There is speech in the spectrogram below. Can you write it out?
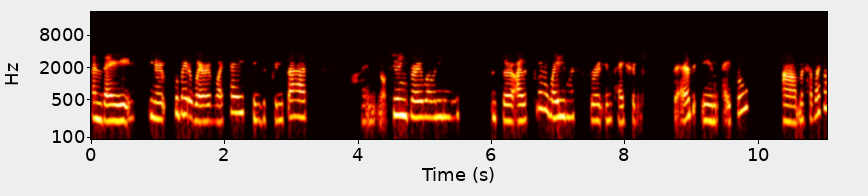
and they, you know, were made aware of like, hey, things are pretty bad. I'm not doing very well anymore. And so I was put on a waiting list for an inpatient bed in April um, and had like a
